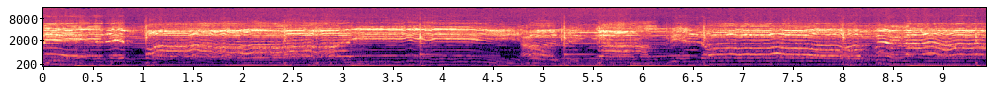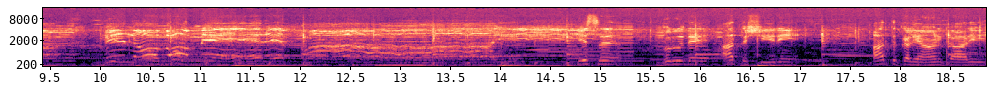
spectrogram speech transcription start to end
ਮੇਰੇ ਹਰ ਮੇਰੇ ਭਾਈ। ਇਸ ਦੇ ਅਤ ਸ਼ੀਰੀ ਅਤ ਕਲਿਆਣਕਾਰੀ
